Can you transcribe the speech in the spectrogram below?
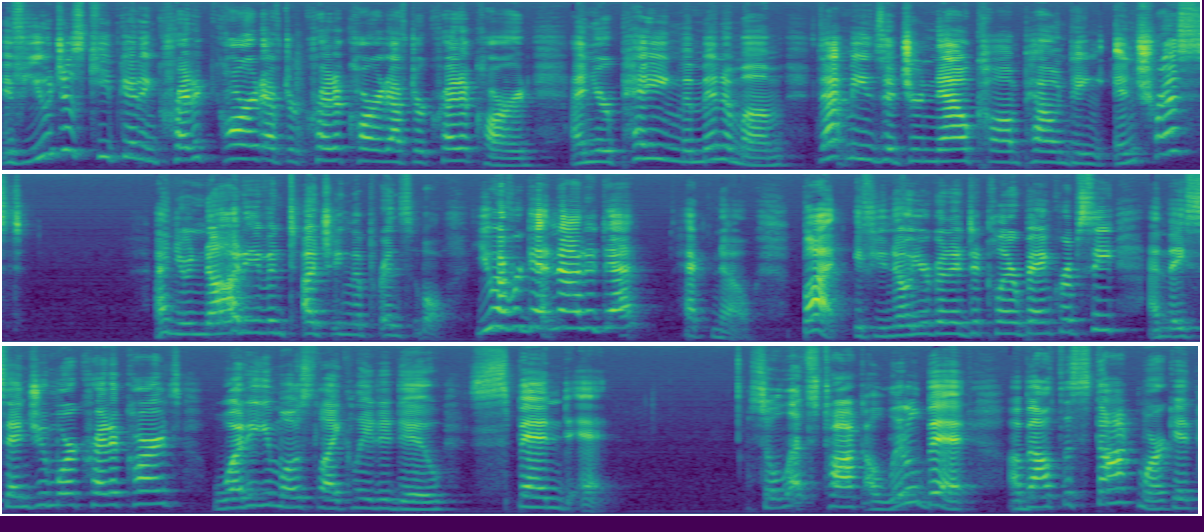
If you just keep getting credit card after credit card after credit card and you're paying the minimum, that means that you're now compounding interest and you're not even touching the principal. You ever getting out of debt? Heck no. But if you know you're going to declare bankruptcy and they send you more credit cards, what are you most likely to do? Spend it. So let's talk a little bit about the stock market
